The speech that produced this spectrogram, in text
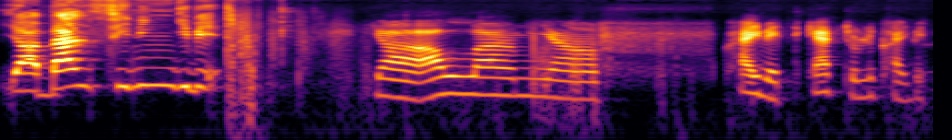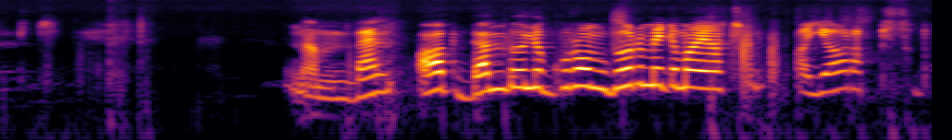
Ya ben senin gibi ya Allah'ım ya. Kaybettik. Her türlü kaybettik. Lan ben abi ben böyle grom görmedim hayatım. Ay ya Rabbi sabır.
